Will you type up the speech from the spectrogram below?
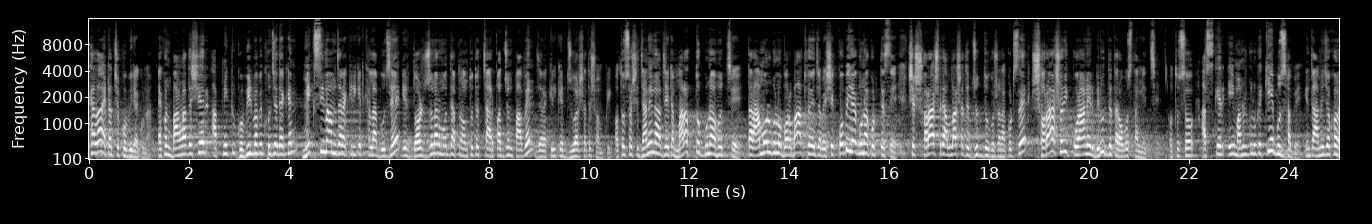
খেলা, এটা হচ্ছে কবিরা গুণা। এখন বাংলাদেশের আপনি একটু গভীরভাবে খুঁজে দেখেন ম্যাক্সিমাম যারা ক্রিকেট খেলা বুঝে, এর দশ জনের মধ্যে আপনি অন্তত চার, পাঁচ জন পাবেন যারা ক্রিকেট জুয়ার সাথে সম্পৃক্ত। অথচ সে জানে না যে এটা মারাত্মক গুণা হচ্ছে, তার আমলগুলো বরবাদ হয়ে যাবে, সে কবিরা গুণা করতেছে, সে সরাসরি আল্লাহর সাথে যুদ্ধ ঘোষণা করছে। সরাসরি কোরআনের বিরুদ্ধে তার অবস্থান নিচ্ছে। অথচ আজকের এই মানুষগুলোকে কে বুঝাবে? কিন্তু আমি যখন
